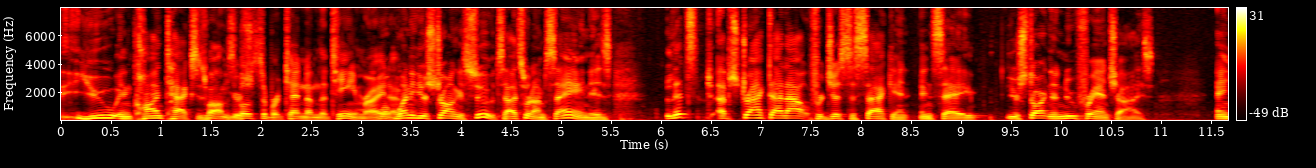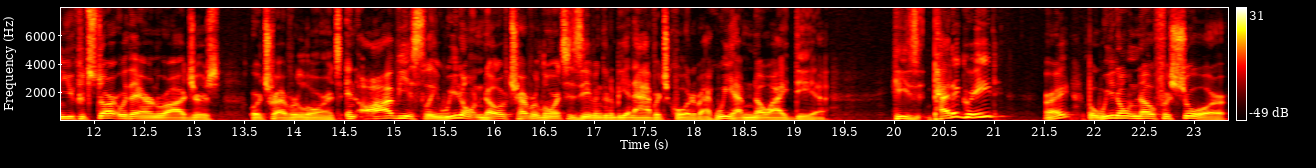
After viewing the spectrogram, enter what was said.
you in context is Well, I'm supposed to pretend I'm the team, right? Well, one of your strongest suits. That's what I'm saying is let's abstract that out for just a second and say you're starting a new franchise. And you could start with Aaron Rodgers or Trevor Lawrence. And obviously, we don't know if Trevor Lawrence is even going to be an average quarterback. We have no idea. He's pedigreed, right? But we don't know for sure.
